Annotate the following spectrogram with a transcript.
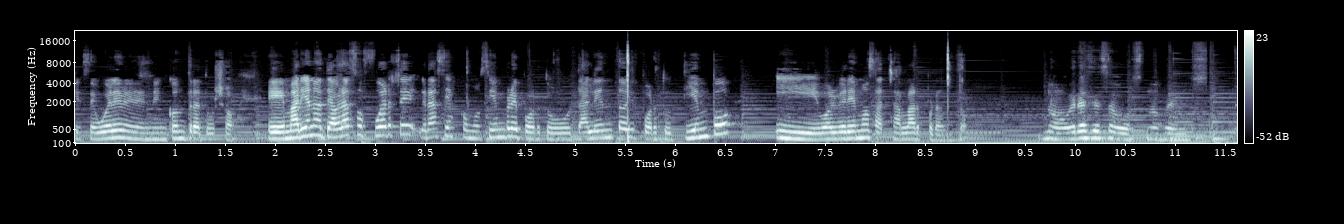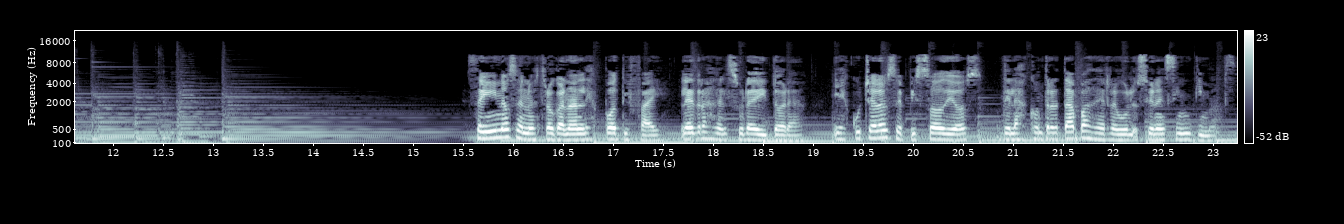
que se vuelven en, contra tuyo. Eh, Mariana, te abrazo fuerte, gracias como siempre por tu talento y por tu tiempo y volveremos a charlar pronto. No, gracias a vos, nos vemos. Seguinos en nuestro canal de Spotify, Letras del Sur Editora, y escucha los episodios de las contratapas de Revoluciones Íntimas.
